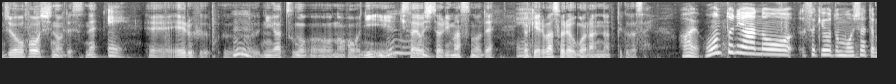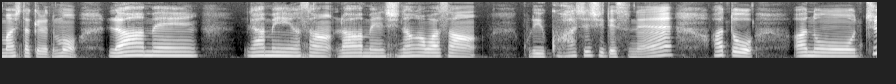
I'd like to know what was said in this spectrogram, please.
情報誌のですね、ええ。えーエルフ、ん。2月号の方にうんうん。記載をしておりますので、ええ。よければそれをご覧になってください。はい。本当にあの先ほどもおっしゃってましたけれどもラーメンラーメン屋さんラーメン品川さんこれ行橋市ですね。あとあの中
